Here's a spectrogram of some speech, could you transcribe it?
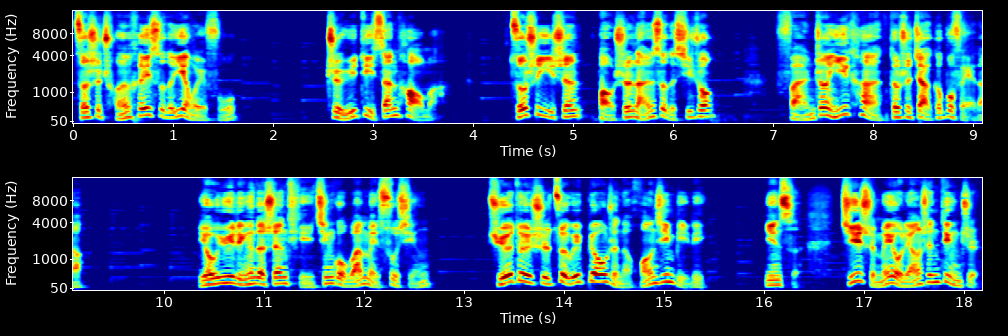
则是纯黑色的燕尾服。至于第三套嘛。则是一身宝石蓝色的西装，反正一看都是价格不菲的。由于林恩的身体经过完美塑形，绝对是最为标准的黄金比例，因此即使没有量身定制，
